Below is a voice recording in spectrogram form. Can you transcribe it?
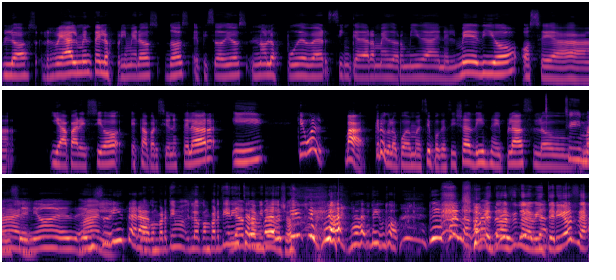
Los realmente los primeros dos episodios no los pude ver sin quedarme dormida en el medio, o sea, y apareció esta aparición estelar y que igual, va, creo que lo podemos decir porque si ya Disney Plus lo Sí, mal, enseñó en, su Lo, Instagram. compartimos, lo compartí en Lo Instagram y todo yo. Claro, tipo, después lo Yo me estaba haciendo la misteriosa.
